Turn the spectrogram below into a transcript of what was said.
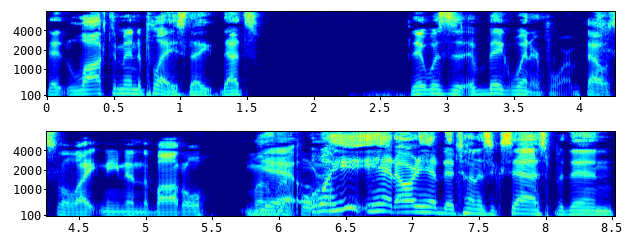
it locked him into place. They, that's it was a big winner for him. That was the lightning in the bottle. Moment Yeah. for Well, he, he had already had a ton of success, but then,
